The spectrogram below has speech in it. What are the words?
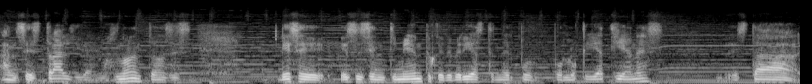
ancestral, digamos, ¿no? Entonces, ese, ese sentimiento que deberías tener por, por lo que ya tienes está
